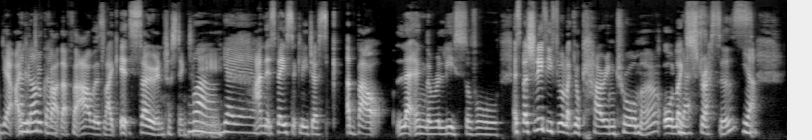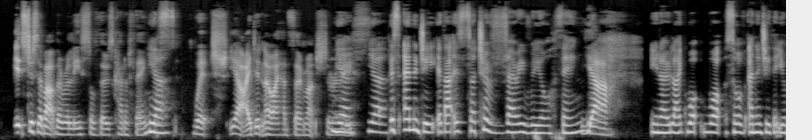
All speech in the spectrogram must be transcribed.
Yeah, I, I could talk that. about that for hours. Like it's so interesting to Wow. me. Yeah, yeah, yeah. And it's basically just about letting the release of all, especially if you feel like you're carrying trauma or like Yes. stresses. yeah. It's just about the release of those kind of things. Yeah. Which, yeah, I didn't know I had so much to release. yeah. yeah. This energy, that is such a very real thing. Yeah. you know like what what sort of energy that you're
